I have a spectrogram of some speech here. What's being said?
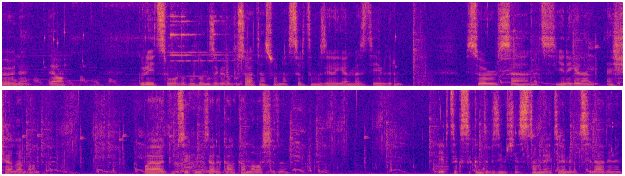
böyle devam. Great Sword'u bulduğumuza göre bu saatten sonra sırtımız yere gelmez diyebilirim. Sir Sand yeni gelen eşyalardan. Bayağı yüksek miktarda kalkanla başladı. Bir tık sıkıntı bizim için. Stamina itiremedik silah demin.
